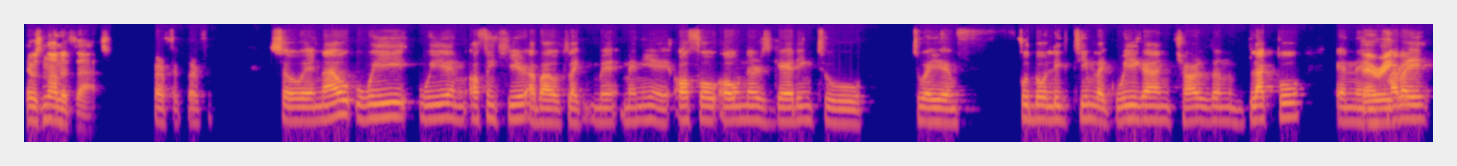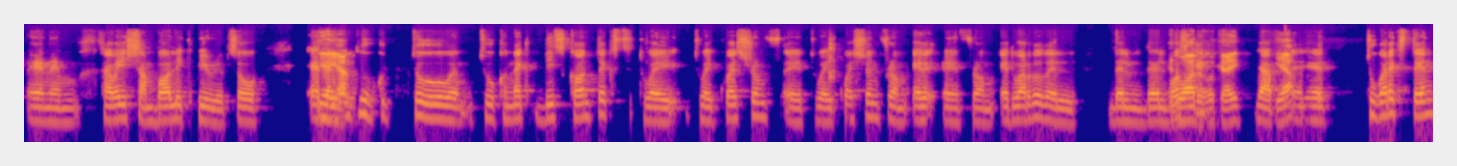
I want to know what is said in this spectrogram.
There was none of that. Perfect perfect. So uh, now we we um, often hear about like ma- many uh, awful owners getting to to a um, football league team like Wigan, Charlton, Blackpool, and um, Very. have a and um, have a shambolic period. So, and Yeah, I yeah. want to to um, to connect this context to a to a question uh, to a question from uh, from Eduardo del del del Bosque. Eduardo okay Yeah. Yeah. uh, to what extent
